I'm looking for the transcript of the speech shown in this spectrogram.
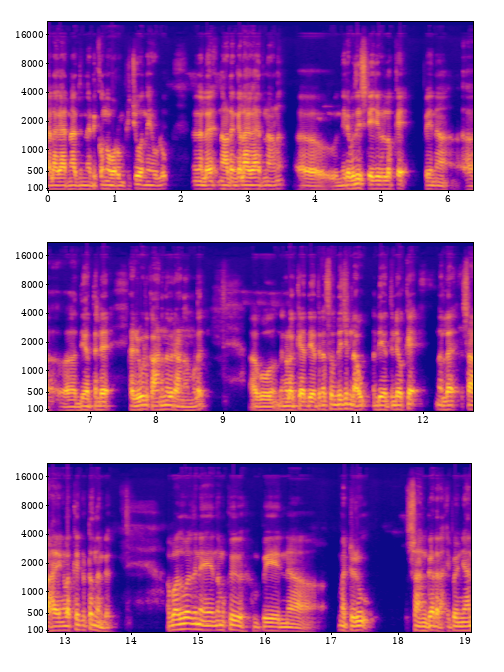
കലാകാരൻ ആദ്യം നടുക്കൊന്ന് ഓർമ്മിപ്പിച്ചു വന്നേ ഉള്ളൂ. നല്ല നാടൻ കലാകാരനാണ്. നിരവധി സ്റ്റേജുകളിലൊക്കെ പിന്നെ അദ്ദേഹത്തിന്റെ കഴിവുകൾ കാണുന്നവരാണ് നമ്മൾ അപ്പോൾ നിങ്ങളൊക്കെ അദ്ദേഹത്തിനെ ശ്രദ്ധിച്ചിട്ടുണ്ടാവും. അദ്ദേഹത്തിന്റെ ഒക്കെ നല്ല സഹായങ്ങളൊക്കെ കിട്ടുന്നുണ്ട്. അപ്പോൾ അതുപോലെ തന്നെ നമുക്ക് പിന്നെ മറ്റൊരു സംഘടന ഇപ്പൊ ഞാൻ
